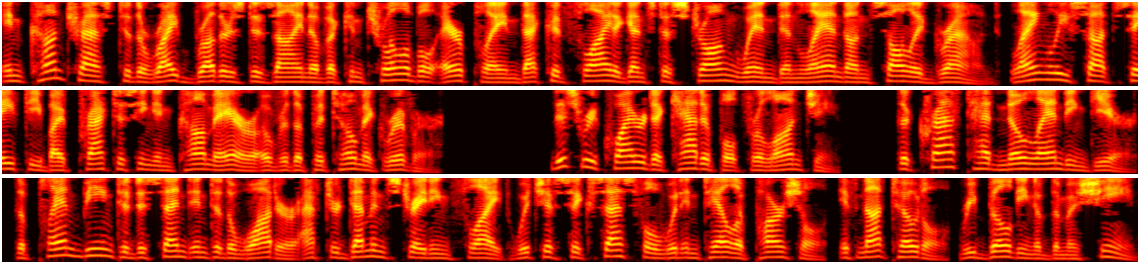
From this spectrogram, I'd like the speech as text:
In contrast to the Wright brothers' design of a controllable airplane that could fly against a strong wind and land on solid ground, Langley sought safety by practicing in calm air over the Potomac River. This required a catapult for launching. The craft had no landing gear, the plan being to descend into the water after demonstrating flight which if successful would entail a partial, if not total, rebuilding of the machine.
